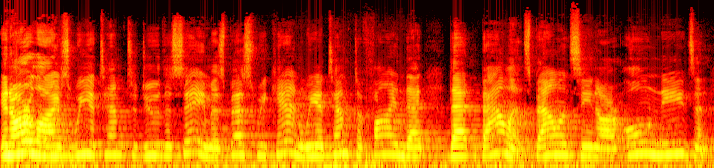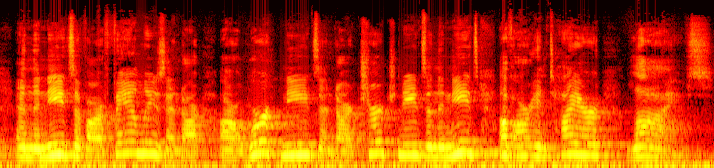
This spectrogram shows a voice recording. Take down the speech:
In our lives, we attempt to do the same as best we can. We attempt to find that, that balance, balancing our own needs and, and the needs of our families and our, our work needs and our church needs and the needs of our entire lives.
